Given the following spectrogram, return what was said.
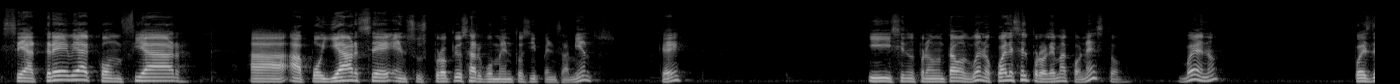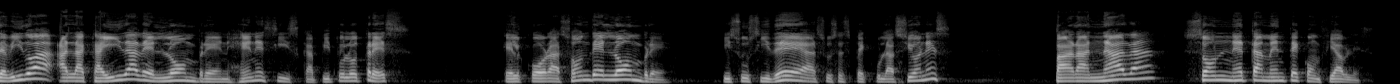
se atreve a confiar, a apoyarse en sus propios argumentos y pensamientos. Y si nos preguntamos, bueno, ¿cuál es el problema con esto? Bueno, pues debido a, a la caída del hombre en Génesis capítulo 3, el corazón del hombre y sus ideas, sus especulaciones, para nada son netamente confiables.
